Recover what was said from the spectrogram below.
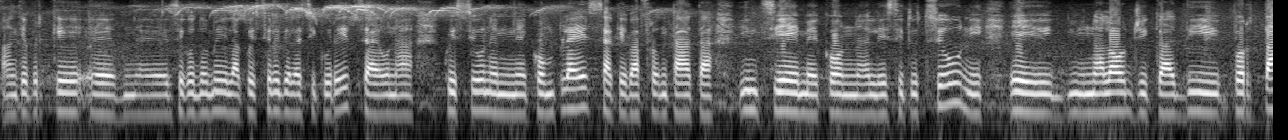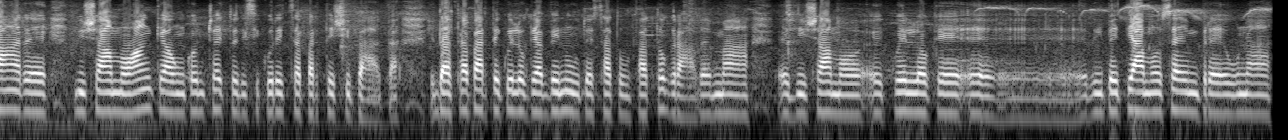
anche perché eh, secondo me la questione della sicurezza è una questione mh, complessa che va affrontata insieme con le istituzioni e una logica di portare diciamo, anche a un concetto di sicurezza partecipata partecipata. D'altra parte quello che è avvenuto è stato un fatto grave, ma eh, diciamo, è quello che eh, ripetiamo sempre una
